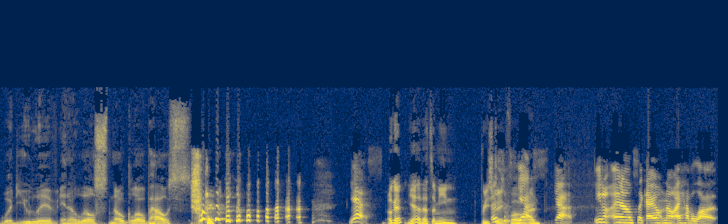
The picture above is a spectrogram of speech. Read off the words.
Would you live in a little snow globe house? Yes. okay, yeah, that's I mean pretty just- straightforward. yes. Yeah. You know, and I was like, I don't know. I have a lot.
